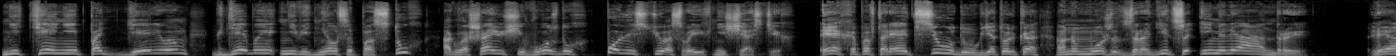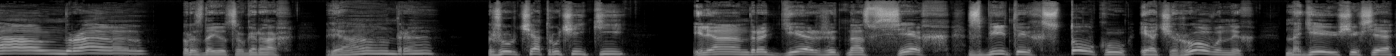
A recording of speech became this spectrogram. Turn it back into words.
ни тени под деревом, где бы не виднелся пастух, оглашающий воздух повестью о своих несчастьях. Эхо повторяет всюду, где только оно может зародиться имя Леандры. «Леандра!» — раздается в горах. «Леандра!» — журчат ручейки. И Леандра держит нас всех, сбитых с толку и очарованных, надеющихся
